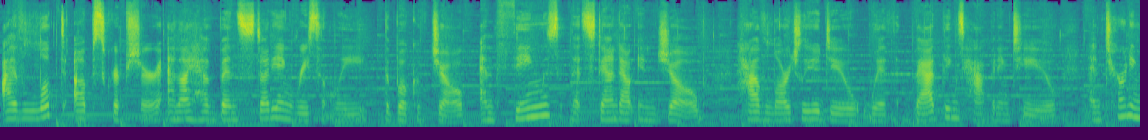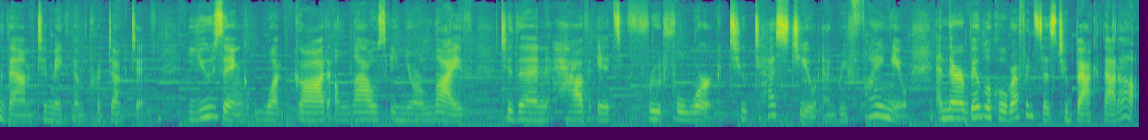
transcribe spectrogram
I've looked up scripture and I have been studying recently the book of Job, and things that stand out in Job have largely to do with bad things happening to you and turning them to make them productive, using what God allows in your life to then have its fruitful work to test you and refine you. And there are biblical references to back that up.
